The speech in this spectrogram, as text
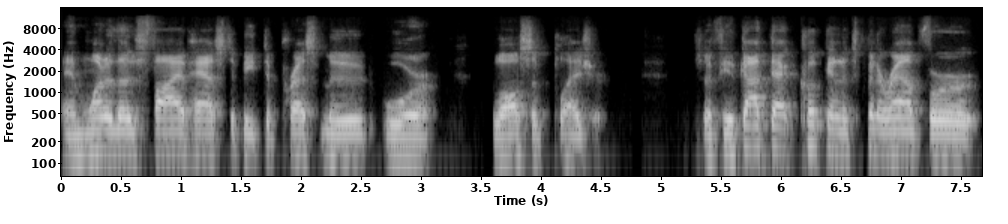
And one of those five has to be depressed mood or loss of pleasure. So if you've got that cooking, it's been around for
